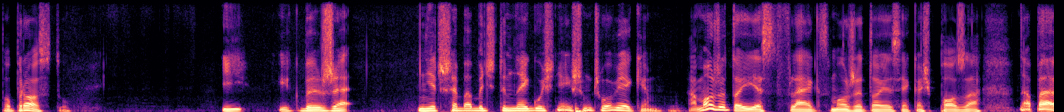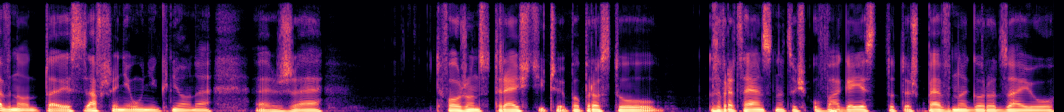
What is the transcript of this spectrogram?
Po prostu. I jakby, że nie trzeba być tym najgłośniejszym człowiekiem. A może to jest flex, może to jest jakaś poza. Na pewno to jest zawsze nieuniknione, e, że tworząc treści, czy po prostu zwracając na coś uwagę, jest to też pewnego rodzaju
